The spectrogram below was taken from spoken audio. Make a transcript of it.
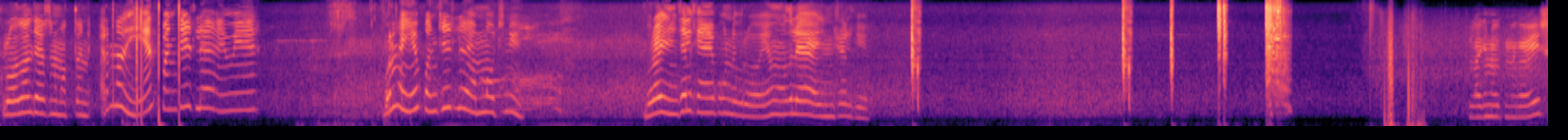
క్లోజాలు చేస్తున్నా మొత్తాన్ని. అరే నాది ఏం పని చేయట్లే ఏమి? బ్రో నా ఏం పని చేయట్లే? అమ్మ వచ్చినాయి బ్రో ఐదు నిమిషాలకి లాగిన్ అవుతుంది గాయస్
